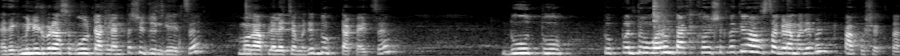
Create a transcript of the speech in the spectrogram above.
आता एक मिनिटभर असं गूळ टाकल्यानंतर शिजून घ्यायचं. मग आपल्याला याच्यामध्ये दूध टाकायचं. दूध तूप तूप पण तुम्ही वरून टाक खाऊ शकता किंवा सगळ्यामध्ये पण टाकू शकता.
